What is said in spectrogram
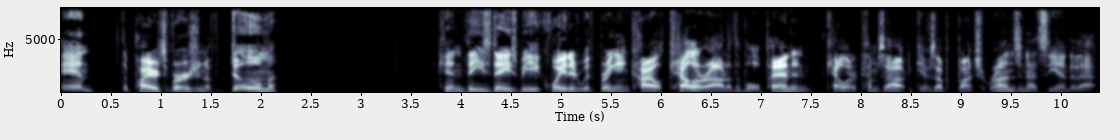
And the Pirates' version of doom can these days be equated with bringing Kyle Keller out of the bullpen, and Keller comes out and gives up a bunch of runs, and that's the end of that.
